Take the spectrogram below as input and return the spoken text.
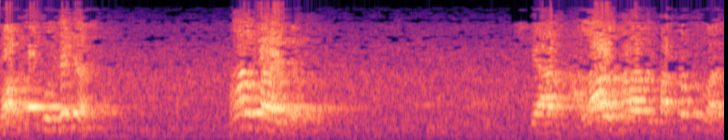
মর্ম বোঝে না, মাল বাড়াইতে হবে সে আর হালাল হারামের পার্থক্য করে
